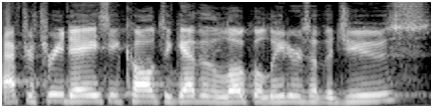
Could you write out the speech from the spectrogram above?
After three days, he called together the local leaders of the Jews.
